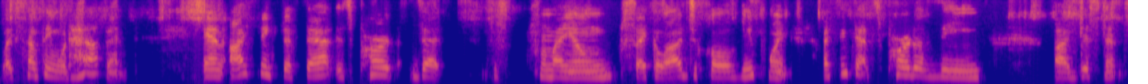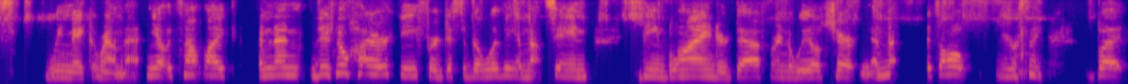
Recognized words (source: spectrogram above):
like something would happen. And I think that that is part that, just from my own psychological viewpoint, I think that's part of the uh, distance we make around that. You know, it's not like, and then there's no hierarchy for disability. I'm not saying being blind or deaf or in a wheelchair, and it's all your thing. But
